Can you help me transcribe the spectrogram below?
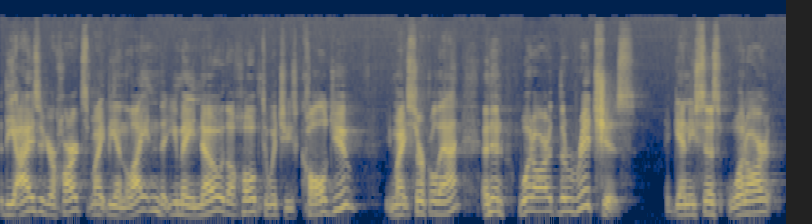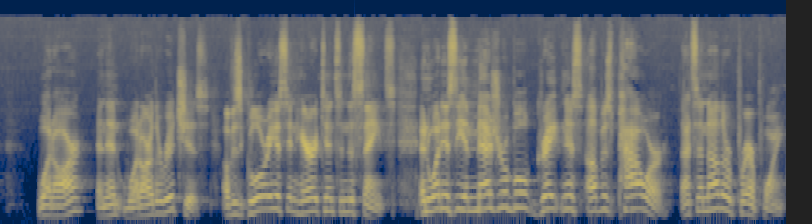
the eyes of your hearts might be enlightened, that you may know the hope to which He's called you. You might circle that. And then, what are the riches? Again, he says, What are, what are, and then what are the riches of his glorious inheritance in the saints? And what is the immeasurable greatness of his power? That's another prayer point.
